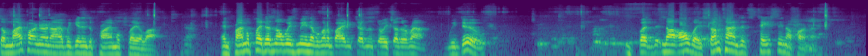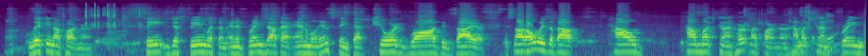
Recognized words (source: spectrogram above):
So my partner and I, we get into primal play a lot. And primal play doesn't always mean that we're going to bite each other and throw each other around. We do. But not always. Sometimes it's tasting our partner, licking our partner, see, just being with them. And it brings out that animal instinct, that pure, raw desire. It's not always about how how much can I hurt my partner? How much can I bring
